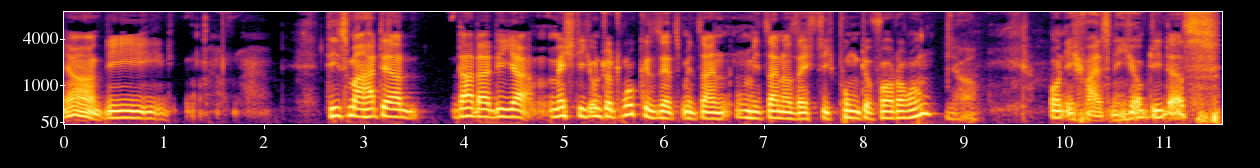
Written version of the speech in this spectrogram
ja, die, diesmal hat der Dada die ja mächtig unter Druck gesetzt mit, sein, mit seiner 60-Punkte-Forderung. Ja. Und ich weiß nicht, ob die das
